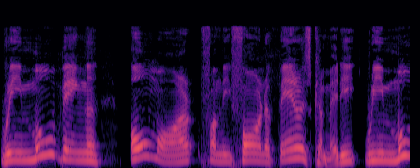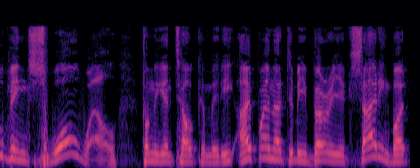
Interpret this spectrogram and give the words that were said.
removing Omar from the Foreign Affairs Committee, removing Swalwell from the Intel Committee. I find that to be very exciting, but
